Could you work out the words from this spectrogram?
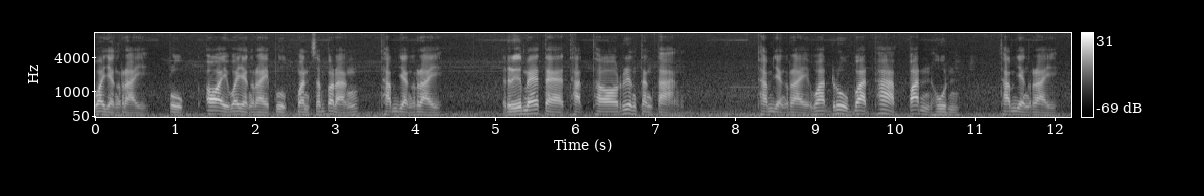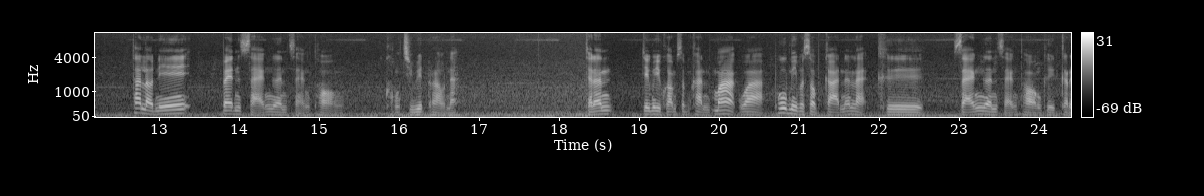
ว่าอย่างไร ปลูกอ้อยว่าอย่างไร ปลูกมันสำปะหลัง ทำอย่างไร หรือแม้แต่ถักทอเรื่องต่างๆทำอย่างไรวาดรูปวาดภาพปั้นหุ่นทำอย่างไรถ้านเหล่านี้เป็นแสงเงินแสงทองของชีวิตเรานะ ฉะนั้นจึงมีความสำคัญมากว่าผู้มีประสบการณ์นั่นแหละ คือแสงเงินแสงทองคือกัล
